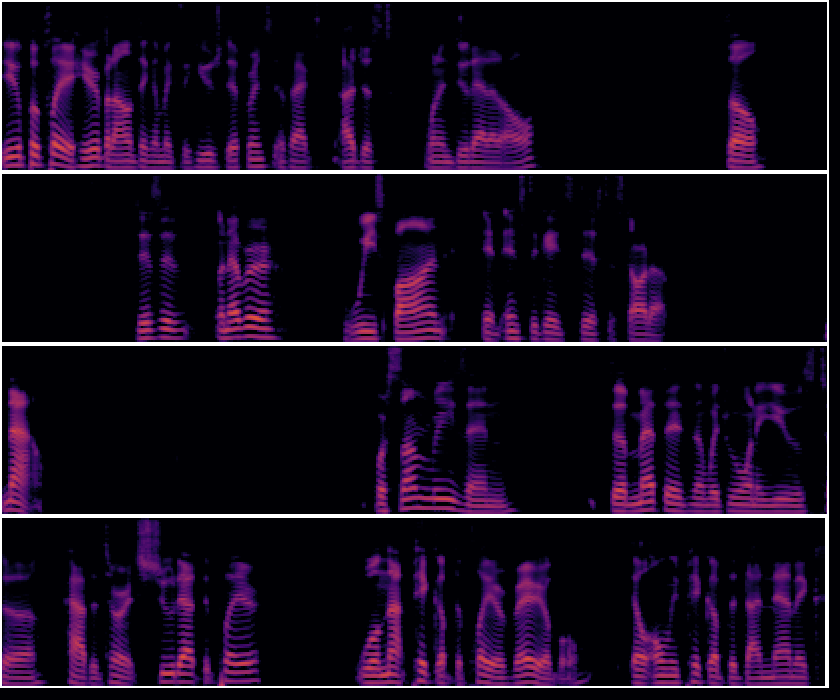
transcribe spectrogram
You can put player here, but I don't think it makes a huge difference. In fact, I just wouldn't do that at all. So, this is, whenever we spawn, it instigates this to start up. Now, for some reason, the methods in which we want to use to have the turret shoot at the player will not pick up the player variable. It'll only pick up the dynamic.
